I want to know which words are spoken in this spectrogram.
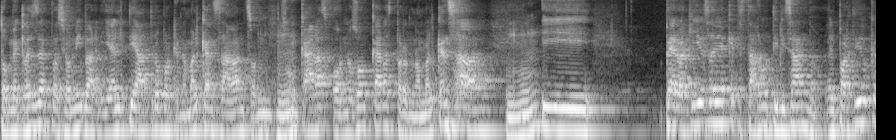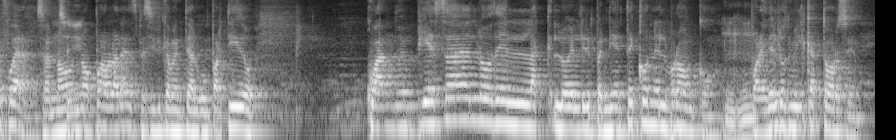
tomé clases de actuación y barría el teatro porque no me alcanzaban. Son, son caras o no son caras, pero no me alcanzaban. Y... Pero aquí yo sabía que te estaban utilizando, el partido que fuera, o sea, no, Sí. no por hablar específicamente de algún partido. Cuando empieza lo, de la- lo del Independiente con el Bronco, por ahí del 2014,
